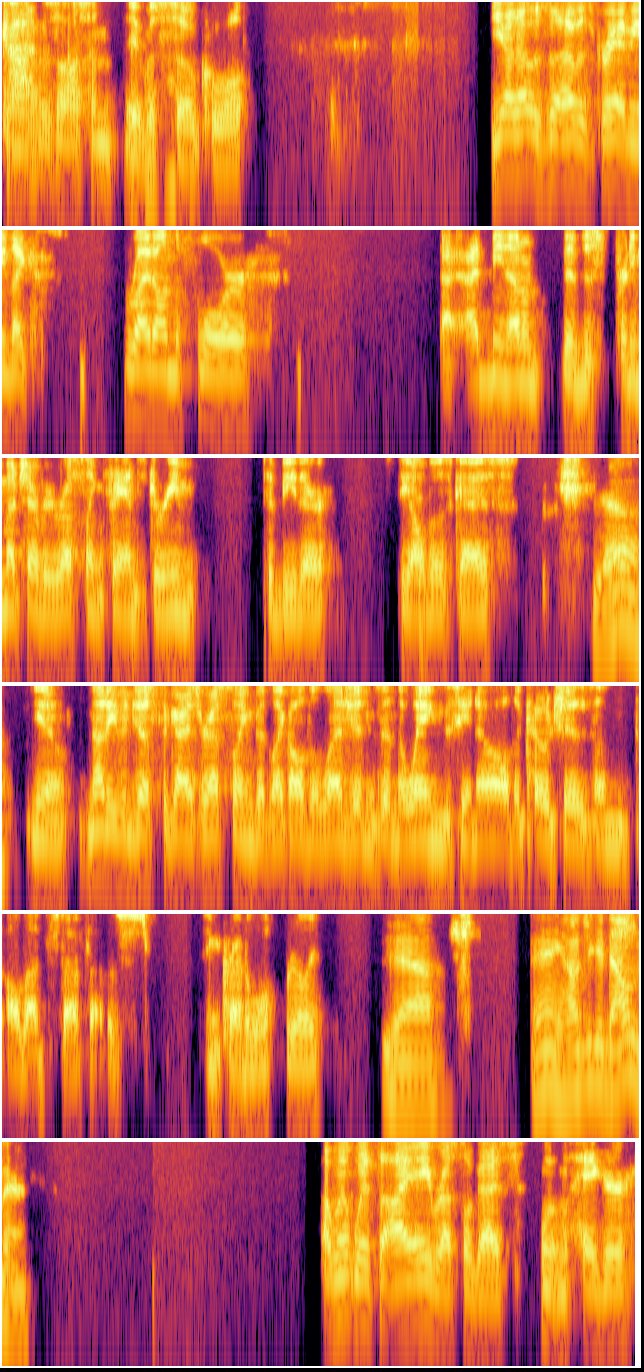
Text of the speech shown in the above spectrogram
god it was awesome it was so cool yeah that was that was great i mean like right on the floor I, I mean i don't it was pretty much every wrestling fan's dream to be there see all those guys Yeah. you know not even just the guys wrestling but like all the legends in the wings you know all the coaches and all that stuff that was incredible really Yeah. Dang. How'd you get down there? I went with the IA Wrestle guys. Went with Hager,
